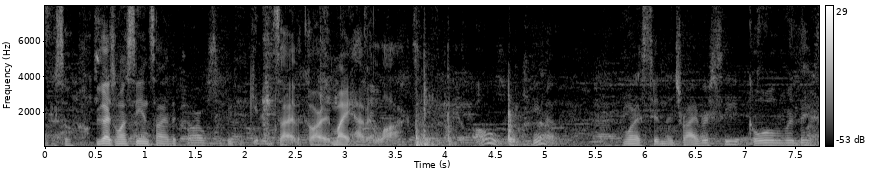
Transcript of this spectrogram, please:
Okay, so you guys want to see inside the car? We'll see if we can get inside the car. It might have it locked. Oh, yeah. You want to sit in the driver's seat? Go over there.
